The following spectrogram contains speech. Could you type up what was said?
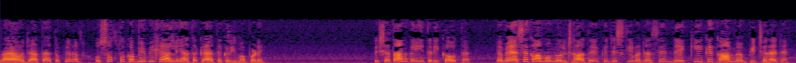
ضائع ہو جاتا ہے، تو پھر اس وقت تو کبھی بھی خیال نہیں آتا کہ آیت کریمہ پڑھے تو شیطان کا یہی طریقہ ہوتا ہے کہ ہمیں ایسے کاموں میں الجھا دے کہ جس کی وجہ سے نیکی کے کام میں ہم پیچھے رہ جائیں۔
